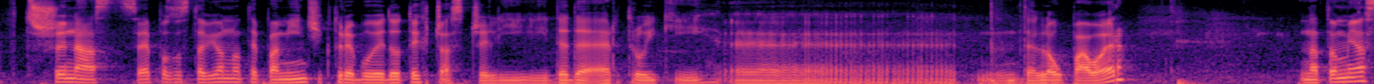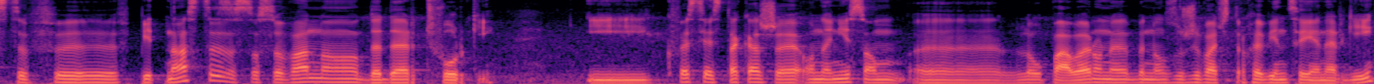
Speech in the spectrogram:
w trzynastce pozostawiono te pamięci, które były dotychczas, czyli DDR trójki, e, low power. Natomiast w, w 15 zastosowano DDR czwórki. I kwestia jest taka, że one nie są e, low power, one będą zużywać trochę więcej energii.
